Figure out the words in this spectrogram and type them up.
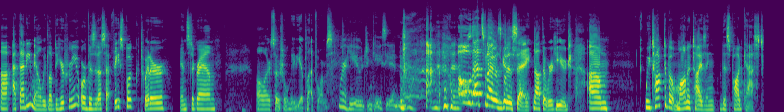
uh, at that email. We'd love to hear from you or visit us at Facebook, Twitter, Instagram, all our social media platforms. We're huge, in case you didn't know. oh, that's what I was going to say. Not that we're huge. Um, we talked about monetizing this podcast.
